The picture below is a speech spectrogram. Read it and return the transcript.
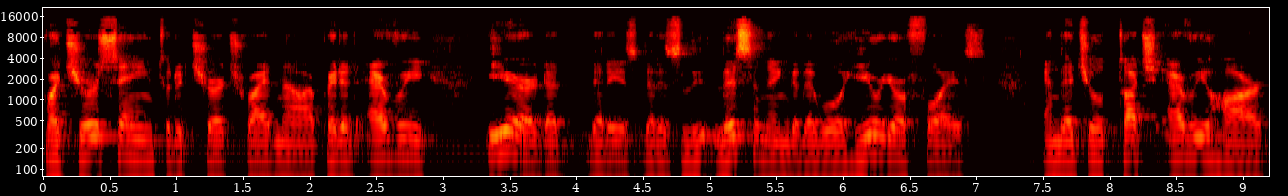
what you're saying to the church right now. I pray that every ear that, that is that is listening, that they will hear your voice and that you'll touch every heart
